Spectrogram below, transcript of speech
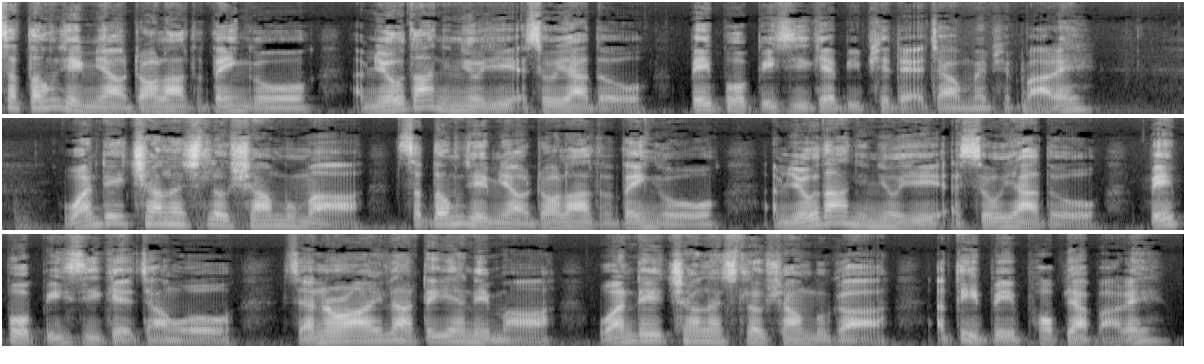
73ချိန်မြောက်ဒေါ်လာ3သိန်းကိုအမျိုးသားညီညွတ်ရေးအစိုးရသို့ပေးပို့ပြီးစီးခဲ့ပြီးဖြစ်တဲ့အကြောင်းပဲဖြစ်ပါတယ်။ One Day Challenge လှုပ်ရှားမှုမှာ73ချိန်မြောက်ဒေါ်လာ3သိန်းကိုအမျိုးသားညီညွတ်ရေးအစိုးရသို့ပေးပို့ပြီးစီးခဲ့ကြောင်းကိုဇန်နဝါရီလ1ရက်နေ့မှာ One Day Challenge လှုပ်ရှားမှုကအသိပေးဖော်ပြပါတယ်။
